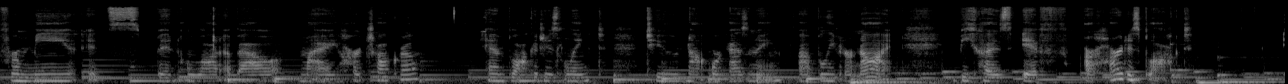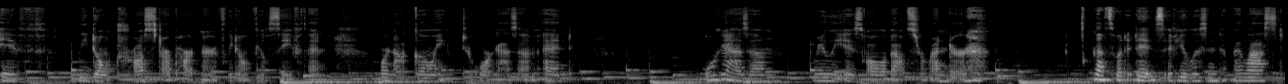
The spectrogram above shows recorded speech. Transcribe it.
For me, it's been a lot about my heart chakra and blockages linked to not orgasming, uh, believe it or not. Because if our heart is blocked, if we don't trust our partner, if we don't feel safe, then we're not going to orgasm. And orgasm really is all about surrender. That's what it is. If you listen to my last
